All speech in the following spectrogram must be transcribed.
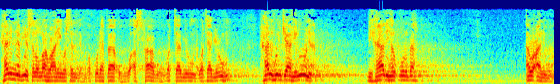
هل النبي صلى الله عليه وسلم وخلفاؤه وأصحابه والتابعون وتابعوهم هل هم جاهلون بهذه القربة أو عالمون؟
